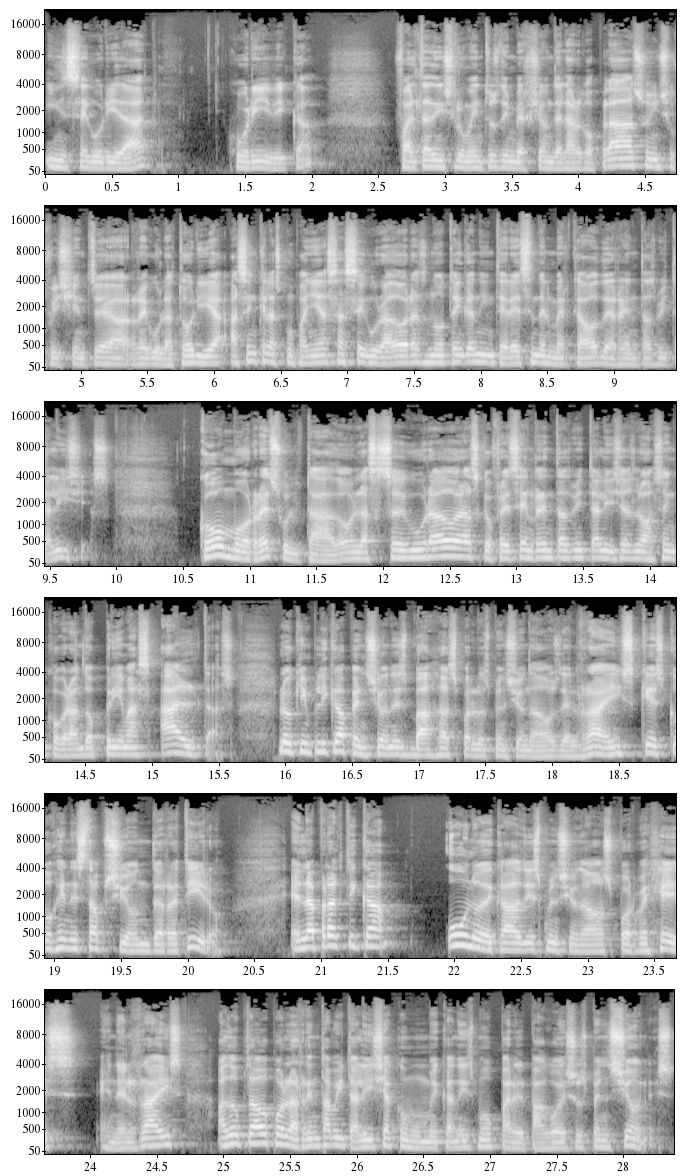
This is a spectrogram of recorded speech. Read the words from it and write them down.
inseguridad jurídica, falta de instrumentos de inversión de largo plazo, insuficiencia regulatoria, hacen que las compañías aseguradoras no tengan interés en el mercado de rentas vitalicias. Como resultado, las aseguradoras que ofrecen rentas vitalicias lo hacen cobrando primas altas, lo que implica pensiones bajas para los pensionados del RAIS que escogen esta opción de retiro. En la práctica, uno de cada diez pensionados por vejez en el RAIS han optado por la renta vitalicia como un mecanismo para el pago de sus pensiones.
